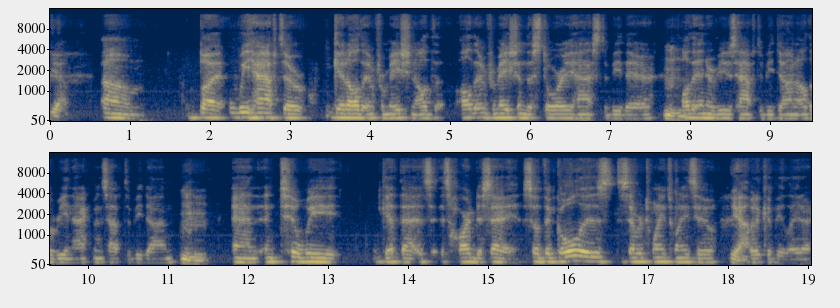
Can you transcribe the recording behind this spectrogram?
Yeah. Um, but we have to get all the information, all the all the information, the story has to be there. Mhm, All the interviews have to be done. All the reenactments have to be done mhm. and until we get that it's it's hard to say so the goal is december 2022 Yeah, but it could be later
